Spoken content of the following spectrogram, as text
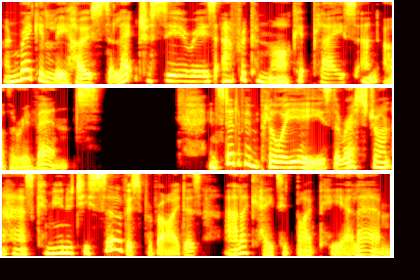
and regularly hosts a lecture series, African marketplace, and other events. Instead of employees, the restaurant has community service providers allocated by PLM.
